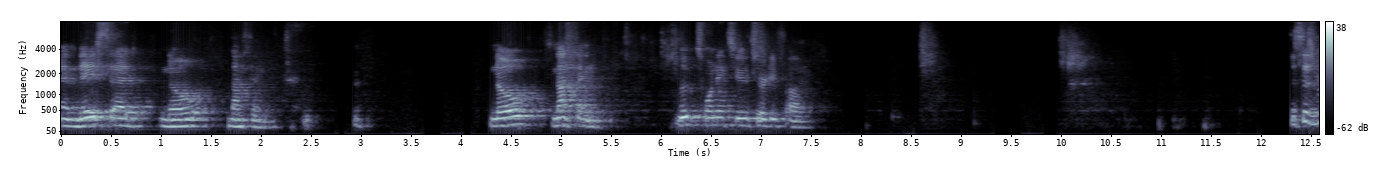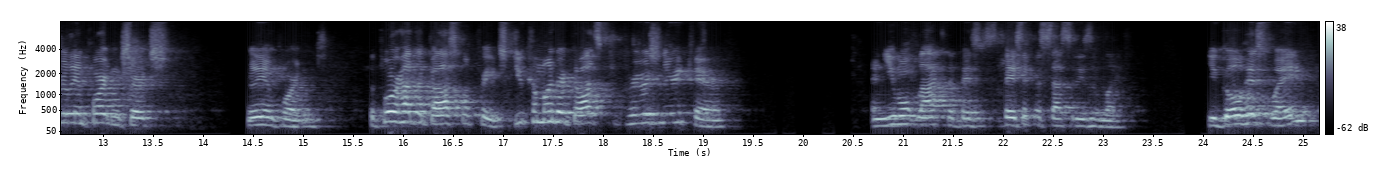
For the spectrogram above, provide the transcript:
And they said, No, nothing. no, nothing. Luke 22, 35. This is really important, church. Really important. The poor have the gospel preached. You come under God's provisionary care, and you won't lack the basic necessities of life. You go his way,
